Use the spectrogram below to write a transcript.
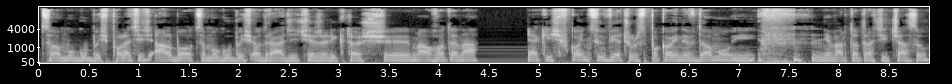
co mógłbyś polecić, albo co mógłbyś odradzić, jeżeli ktoś y, ma ochotę na jakiś w końcu wieczór spokojny w domu i nie warto tracić czasu?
